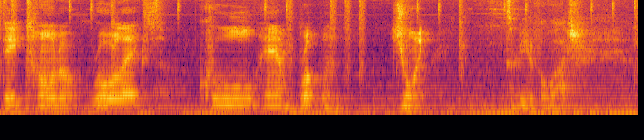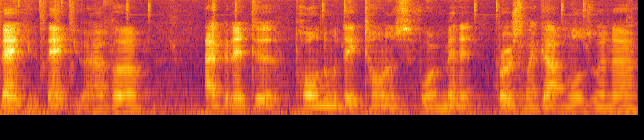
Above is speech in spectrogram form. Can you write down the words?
Daytona Rolex Cool Hand Brooklyn joint. It's a beautiful watch. Thank you, thank you. I've uh, I've been into Paul Newman Daytonas for a minute. First time I got one was when uh,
